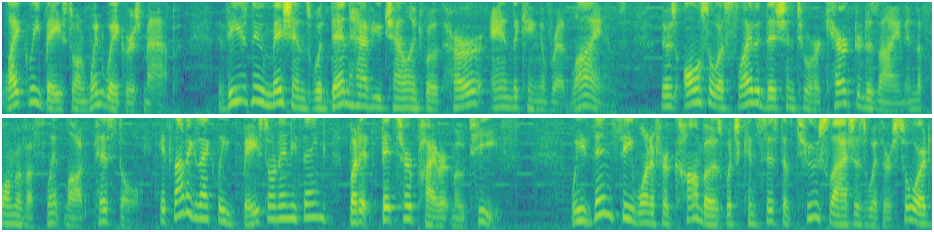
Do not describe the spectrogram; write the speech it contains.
likely based on Wind Waker's map. These new missions would then have you challenge both her and the King of Red Lions. There's also a slight addition to her character design in the form of a flintlock pistol. It's not exactly based on anything, but it fits her pirate motif. We then see one of her combos, which consist of two slashes with her sword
